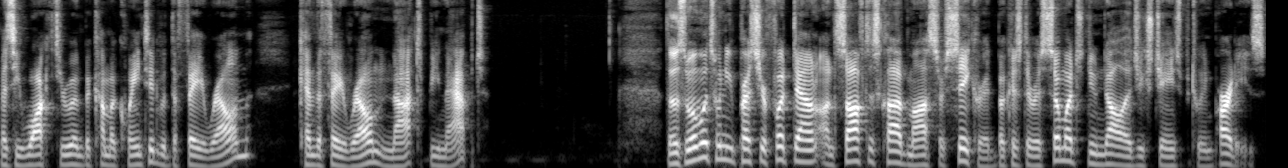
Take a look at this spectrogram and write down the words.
Has he walked through and become acquainted with the Fae realm? Can the Fae realm not be mapped? Those moments when you press your foot down on softest cloud moss are sacred because there is so much new knowledge exchanged between parties.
